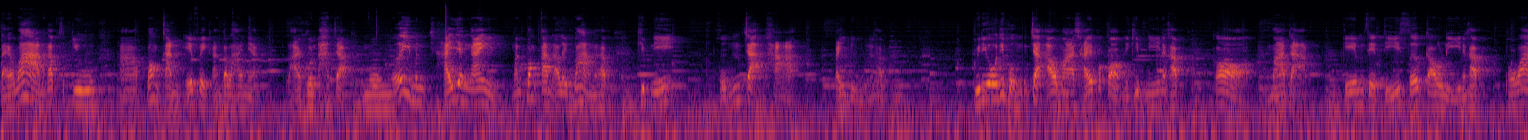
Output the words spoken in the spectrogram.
แต่ว่านะครับสกิลป้องกันเอฟเฟกต์อันตรายเนี่ยหลายคนอาจจะงงเอ้ยมันใช้ยังไง มันป้องกันอะไรบ้างนะครับ คลิปนี้ผมจะพาไปดูนะครับวิดีโอที่ผมจะเอามาใช้ประกอบในคลิปนี้นะครับ ก็มาจากเกมเศรษฐีเซิร์ฟเกาหลีนะครับ เพราะว่า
